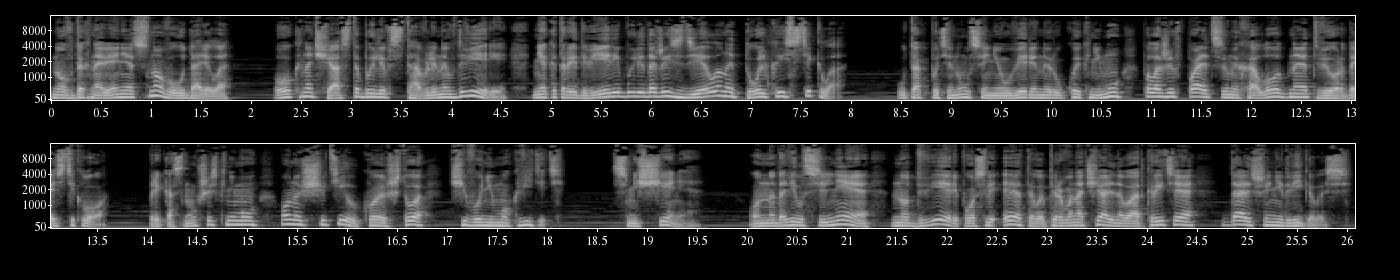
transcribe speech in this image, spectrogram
Но вдохновение снова ударило. Окна часто были вставлены в двери, некоторые двери были даже сделаны только из стекла. Утак потянулся неуверенной рукой к нему, положив пальцы на холодное твердое стекло. Прикоснувшись к нему, он ощутил кое-что, чего не мог видеть. Смещение. Он надавил сильнее, но дверь после этого первоначального открытия дальше не двигалась.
